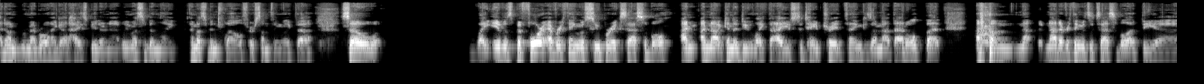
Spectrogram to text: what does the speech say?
I don't remember when I got high speed internet. We must have been like I must have been 12 or something like that. So like it was before everything was super accessible. I'm I'm not going to do like the I used to tape trade thing because I'm not that old, but um not not everything was accessible at the uh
